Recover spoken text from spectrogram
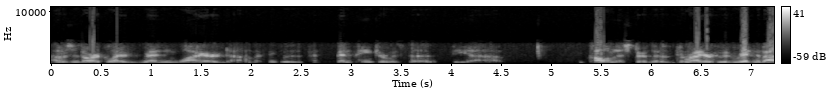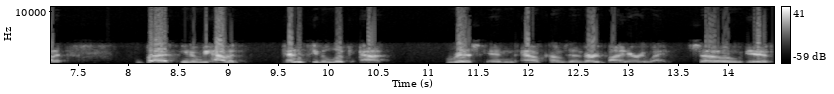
Uh, this is an article I read in Wired. Um, I think it was Ben Paynter was the the uh, columnist or the, the writer who had written about it. But you know, we have a tendency to look at risk and outcomes in a very binary way. So if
